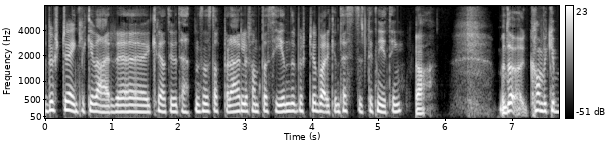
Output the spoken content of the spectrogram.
det burde jo egentlig ikke være eh, kreativiteten som stopper der, eller fantasien. Det burde jo bare kunne testes litt nye ting. Ja. Men da kan vi ikke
